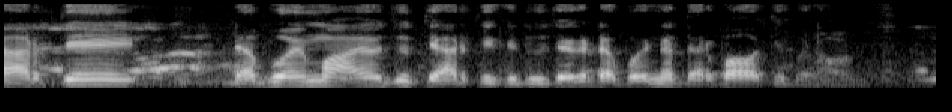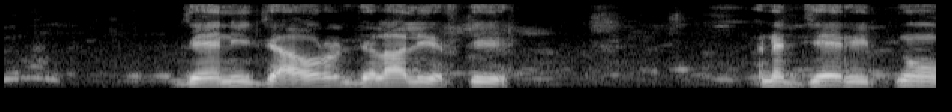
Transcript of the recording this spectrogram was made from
જ્યારથી ડભોઈમાં આવ્યો છું, ત્યારથી કીધું છે કે ડભોઈને દરબાવતી બનાવવાનું છે. જે એની જાવર જલાલી હતી અને જે રીતનું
